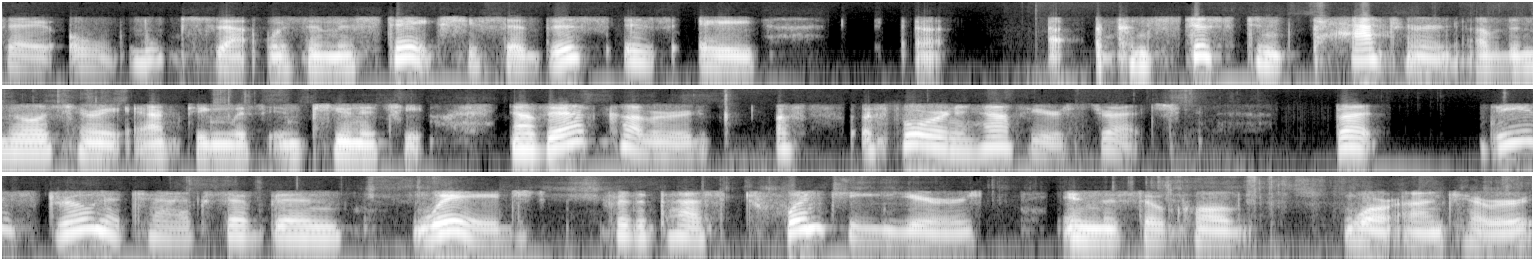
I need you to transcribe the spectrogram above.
say, "Oh, oops, that was a mistake." She said, "This is a a, a consistent pattern of the military acting with impunity." Now that covered a, a four and a half year stretch, but these drone attacks have been waged for the past 20 years in the so-called war on terror,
